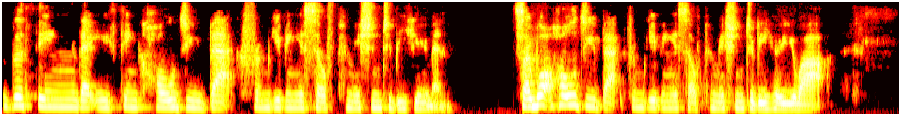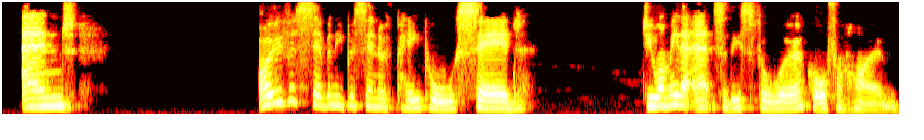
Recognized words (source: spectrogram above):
the thing that you think holds you back from giving yourself permission to be human? So, what holds you back from giving yourself permission to be who you are? And over 70% of people said, Do you want me to answer this for work or for home?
